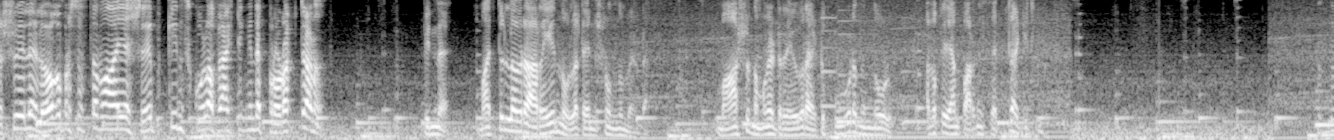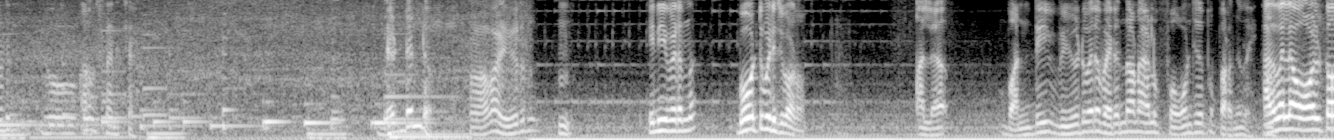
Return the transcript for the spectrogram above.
റഷ്യയിലെ ലോകപ്രശസ്തമായ ഷേപ്കിൻ സ്കൂൾ ഓഫ് ആക്ടിങ്ങിന്റെ പ്രൊഡക്റ്റ് ആണ്. പിന്നെ മറ്റുള്ളവർ അറിയുന്നുള്ള ടെൻഷനൊന്നും വേണ്ട. മാഷ് നമ്മുടെ ഡ്രൈവറായിട്ട് കൂടെ നിന്നോളും. അതൊക്കെ ഞാൻ പറഞ്ഞ് സെറ്റാക്കിയിട്ടുണ്ട്. ഡെഡല്ലോ ആ വഴി കയറുന്നു ഇനി ഇവിടുന്ന് ബോട്ട് പിടിച്ചു പോണോ? അല്ല വണ്ടി വീട് വരെ വരുന്നതാണ് അയാൾ ഫോൺ ചെയ്തപ്പോ പറഞ്ഞത്. അതുപോലെ ഓൾട്ടോ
